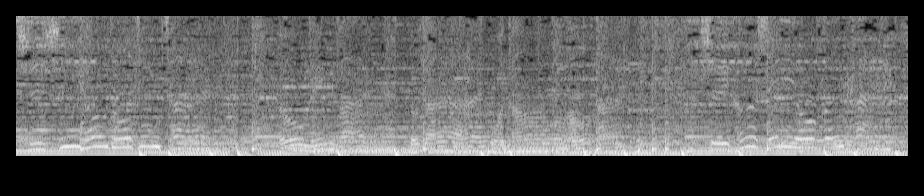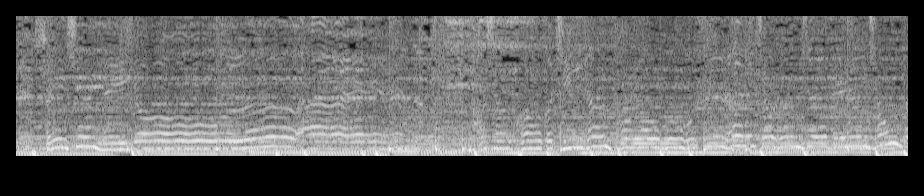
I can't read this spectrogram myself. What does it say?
世事有多精彩，都明白，都在我脑海。谁和谁又分开？谁先没有了爱？好像跨过奇谈，朋友五湖四海，交谈着被人崇拜。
